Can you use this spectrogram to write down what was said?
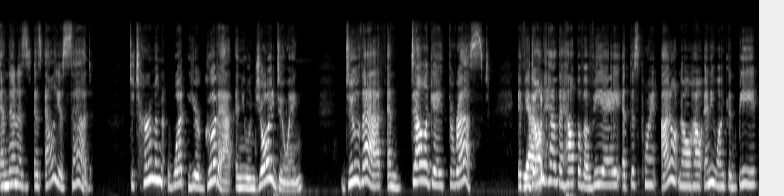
and then as as Ellie has said, determine what you're good at and you enjoy doing do that and delegate the rest. If yeah. you don't have the help of a VA at this point, I don't know how anyone can be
